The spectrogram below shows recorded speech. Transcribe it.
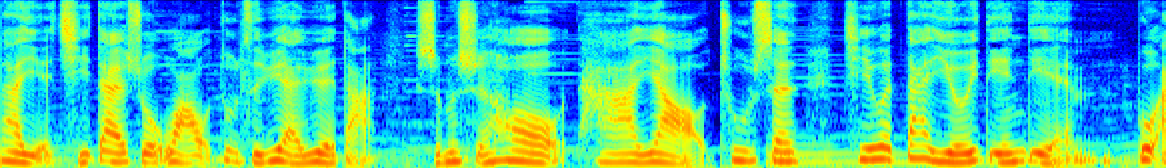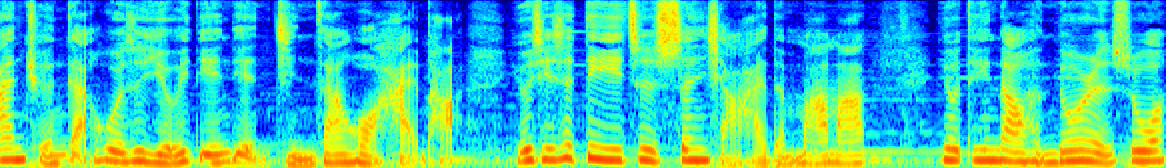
那也期待说：哇，我肚子越来越大，什么时候他要出生？其实会带有一点点不安全感，或者是有一点点紧张或害怕。尤其是第一次生小孩的妈妈，又听到很多人说：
